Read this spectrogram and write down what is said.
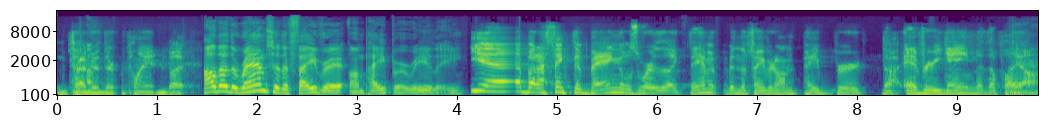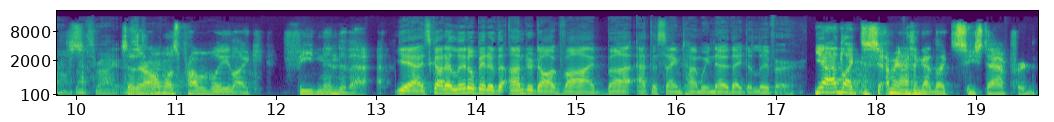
That's how good they're playing. But although the Rams are the favorite on paper, really. Yeah, but I think the Bengals were like they haven't been the favorite on paper the every game of the playoffs. Yeah, that's right. That's so they're true. almost probably like feeding into that. Yeah, it's got a little bit of the underdog vibe, but at the same time, we know they deliver. Yeah, I'd like to see. I mean, I think I'd like to see Stafford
